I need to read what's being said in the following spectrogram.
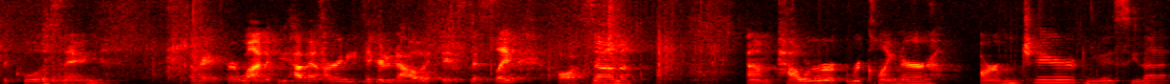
The coolest thing Okay, for one, if you haven't already figured it out, it's this like awesome um, power recliner armchair. Can you guys see that?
